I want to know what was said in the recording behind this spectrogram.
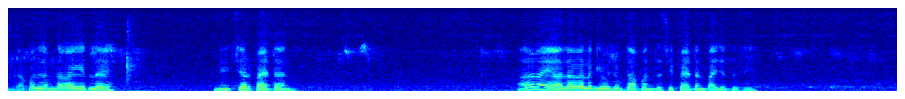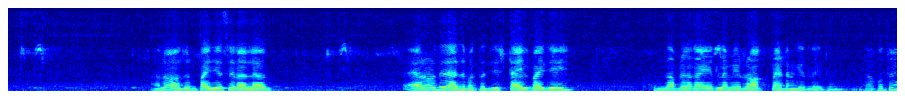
दाखवतो समजा काय घेतलंय? नेचर पॅटर्न अरे नाही अलग अलग घेऊ शकतो आपण. जशी पॅटर्न पाहिजे तशी. हॅलो अजून पाहिजे असेल अलग. ॲरोवरती जायचं फक्त जी स्टाईल पाहिजे. समजा आपल्याला काय घेतलं मी रॉक पॅटर्न घेतलं इथून. दाखवतोय?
